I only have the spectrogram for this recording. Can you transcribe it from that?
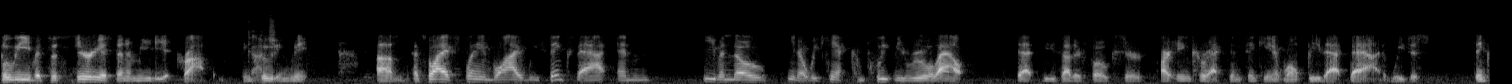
believe it's a serious and immediate problem, including gotcha. me. Um, and so I explain why we think that, and even though you know we can't completely rule out that these other folks are are incorrect in thinking it won't be that bad, we just think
